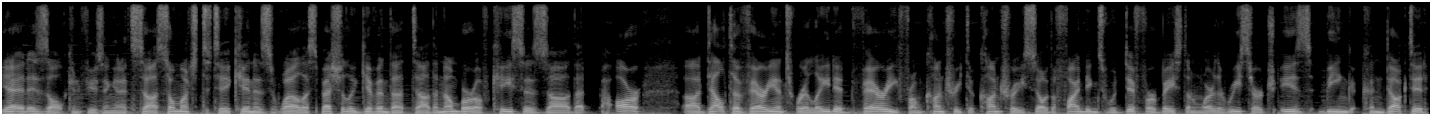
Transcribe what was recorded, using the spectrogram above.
Yeah, it is all confusing, and it's uh, so much to take in as well, especially given that uh, the number of cases uh, that are uh, Delta variant related vary from country to country, so the findings would differ based on where the research is being conducted.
